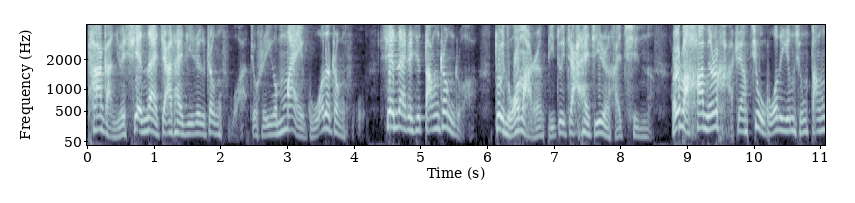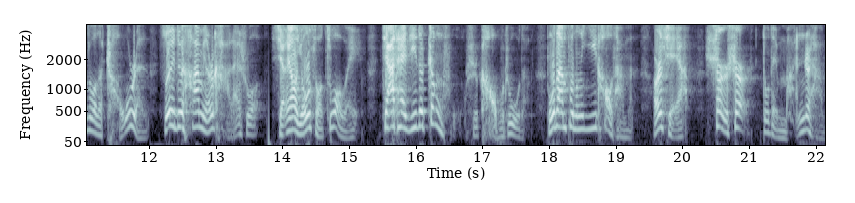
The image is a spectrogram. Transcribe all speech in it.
他感觉现在迦太基这个政府啊，就是一个卖国的政府。现在这些当政者。对罗马人比对迦太基人还亲呢，而把哈米尔卡这样救国的英雄当做了仇人，所以对哈米尔卡来说，想要有所作为，迦太基的政府是靠不住的。不但不能依靠他们，而且呀，事儿事儿都得瞒着他们。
